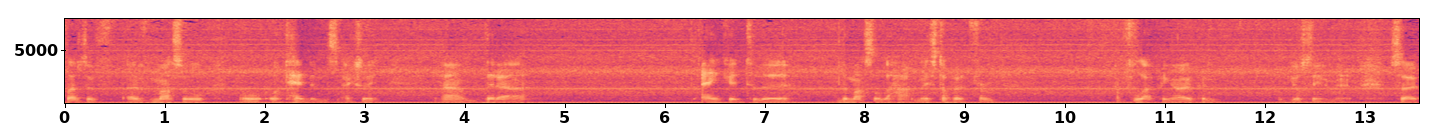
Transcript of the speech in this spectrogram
flaps of, of muscle or, or tendons actually um, that are anchored to the the muscle of the heart and they stop it from flapping open. You'll see in a minute. So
